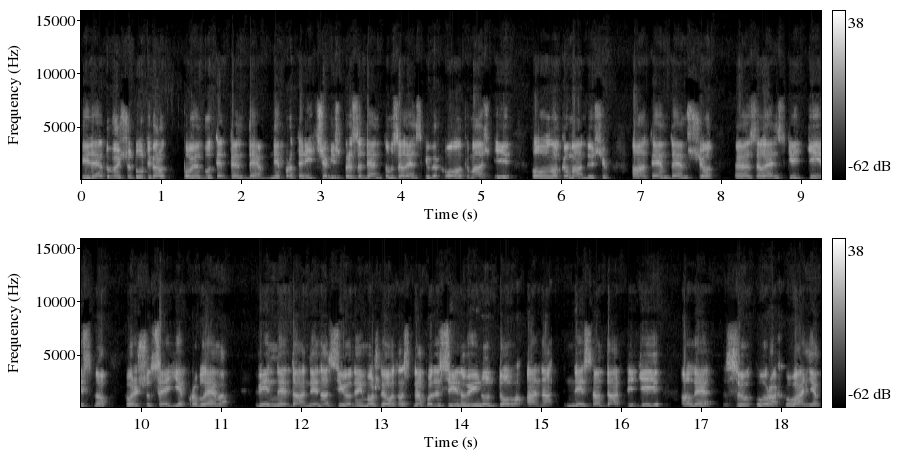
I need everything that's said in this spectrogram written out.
І я думаю, що тут повинен бути тендем, не протиріччя між президентом Зеленським, Верховним командувачем і головнокомандуючим, а тендем, що е, Зеленський дійсно говорить, що це є проблема. Він не да не націлений, можливо, на позиційну війну довго, а на нестандартні дії, але з урахуванням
